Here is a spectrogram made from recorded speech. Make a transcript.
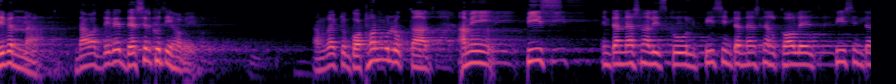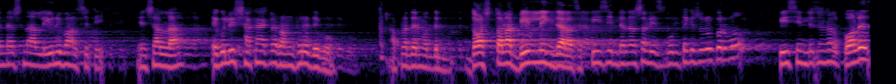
দিবেন না। দাওয়াত দিলে দেশের ক্ষতি হবে। আমরা একটু গঠনমূলক কাজ। আমি peace international school peace international college peace international university ইনশাল্লাহ এগুলির শাখা একটা রংপুরে দেব। আপনাদের মধ্যে দশতলা বিল্ডিং যারা আছে পিস ইন্টারন্যাশনাল স্কুল থেকে শুরু করব peace international college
